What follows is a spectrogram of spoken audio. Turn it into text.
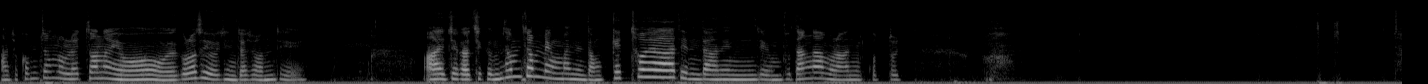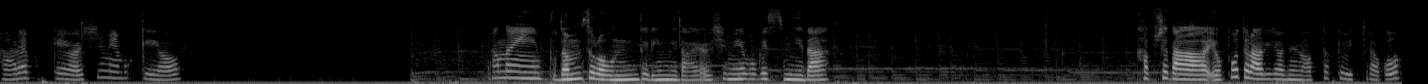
아주 깜짝 놀랐잖아요. 왜 그러세요, 진짜 저한테. 아, 제가 지금 3,100만을 넘게 쳐야 된다는 지금 부담감을 안고 또 잘해볼게요. 열심히 해볼게요. 상당히 부담스러운 글입니다. 열심히 해보겠습니다. 갑시다. 여포들 하기 전에는 어떻게 외치라고?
